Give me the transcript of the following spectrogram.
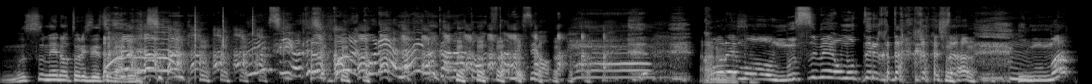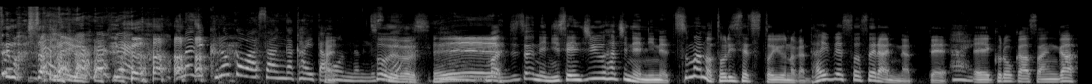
娘の取説があります。嬉しい。私これこれやないのかなと思ってたんですよ。へあるんですこれもう娘を持ってる方からしたら、待ってましたっていう。えね同じ黒川さんが書いた本なんですね。そうですそうです。まあ、実はね2018年にね「妻のトリセツ」というのが大ベストセラーになって、はい。えー黒川さんが、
